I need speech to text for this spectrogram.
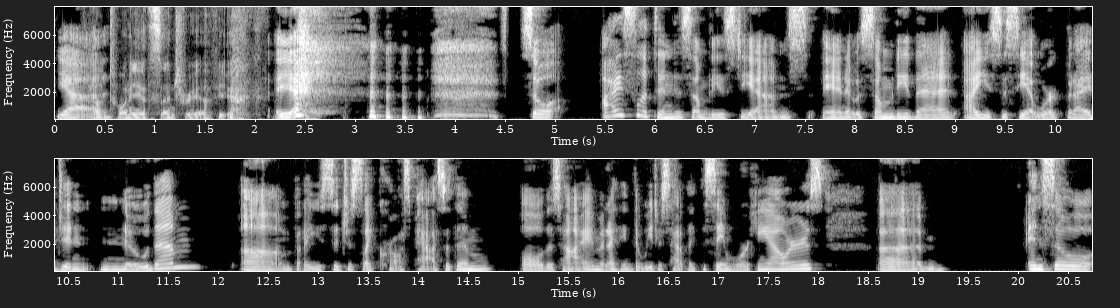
yeah. how 20th century of you. Yeah. so I slipped into somebody's DMs and it was somebody that I used to see at work, but I didn't know them. Um, but I used to just like cross paths with him all the time. And I think that we just had like the same working hours. Um, and so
